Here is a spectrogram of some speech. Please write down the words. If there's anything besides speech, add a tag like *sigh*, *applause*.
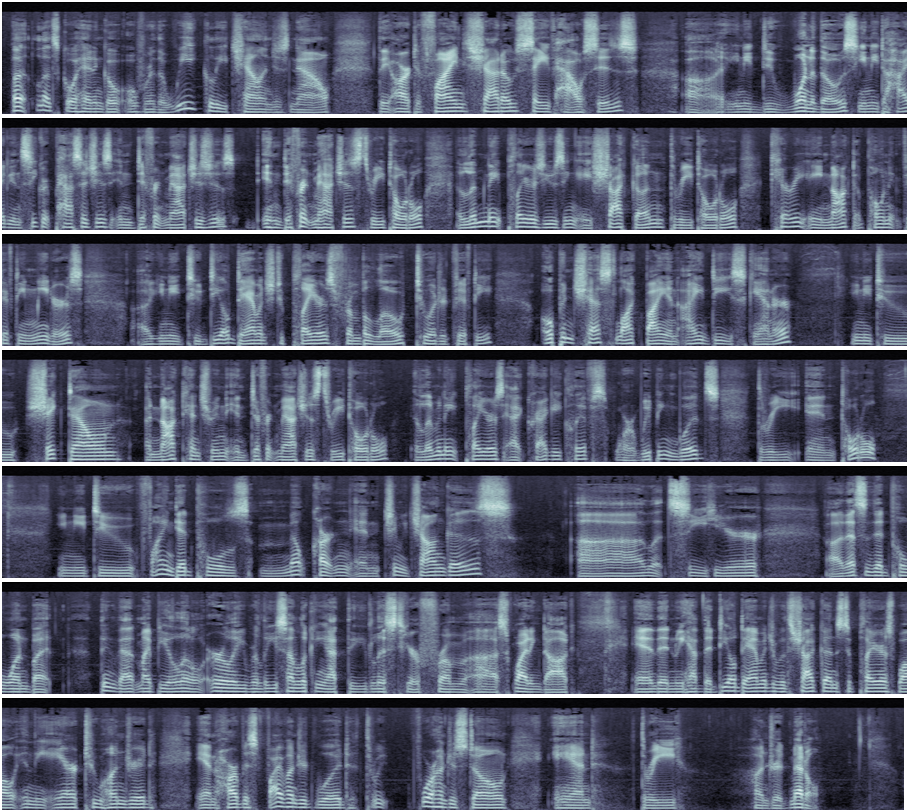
But let's go ahead and go over the weekly challenges now. They are to find shadow safe houses. Uh, you need to do one of those. You need to hide in secret passages in different matches. In different matches, three total. Eliminate players using a shotgun, three total. Carry a knocked opponent 50 meters. Uh, you need to deal damage to players from below 250. Open chests locked by an ID scanner. You need to shake down a knocked henchman in different matches, three total. Eliminate players at Craggy Cliffs or Weeping Woods, three in total. You need to find Deadpool's milk carton and chimichangas. Uh, let's see here. Uh, that's the Deadpool one, but I think that might be a little early release. I'm looking at the list here from uh, Squatting Dog. And then we have the deal damage with shotguns to players while in the air 200 and harvest 500 wood, three, 400 stone, and 300 metal.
